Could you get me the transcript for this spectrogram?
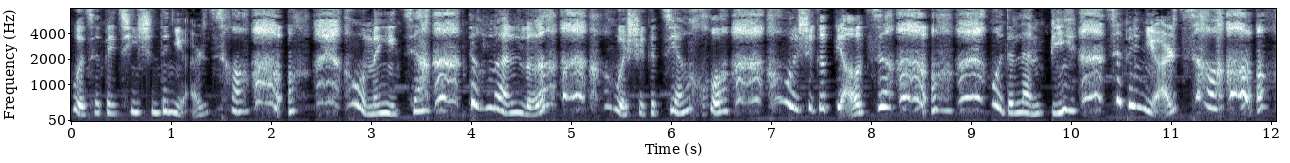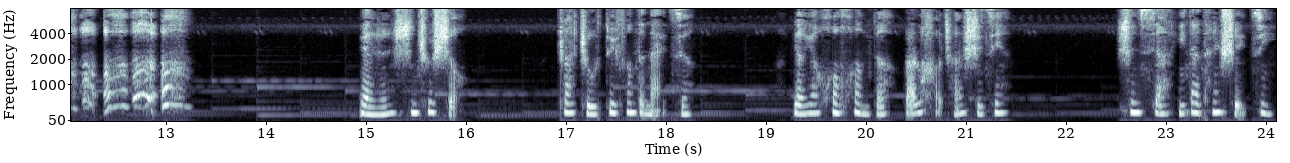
我在被亲生的女儿操，我们一家都乱伦。我是个贱货，我是个婊子，我的烂逼在被女儿操。两人伸出手，抓住对方的奶子，摇摇晃晃的玩了好长时间，身下一大滩水迹。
